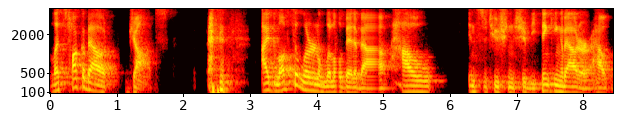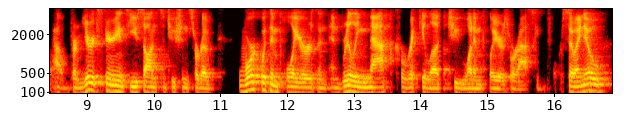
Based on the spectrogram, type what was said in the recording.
let's talk about jobs. I'd love to learn a little bit about how institutions should be thinking about, or how, how from your experience, you saw institutions sort of work with employers and, and really map curricula to what employers were asking for. So I know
